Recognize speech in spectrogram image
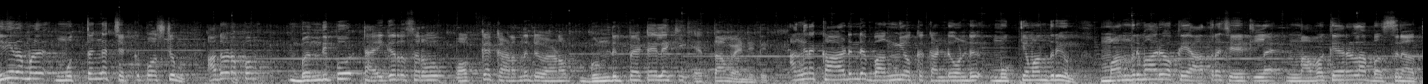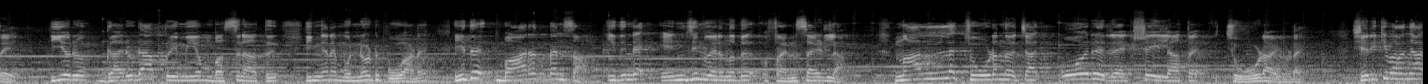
ഇനി നമ്മൾ മുത്തങ്ങ ചെക്ക് പോസ്റ്റും അതോടൊപ്പം ബന്ദിപ്പൂർ ടൈഗർ റിസർവും ഒക്കെ കടന്നിട്ട് വേണം ഗുണ്ടിൽപേട്ടയിലേക്ക് എത്താൻ വേണ്ടിയിട്ട്. അങ്ങനെ കാടിന്റെ ഭംഗിയൊക്കെ കണ്ടുകൊണ്ട് മുഖ്യമന്ത്രിയും മന്ത്രിമാരും ഒക്കെ യാത്ര ചെയ്തിട്ടുള്ള നവകേരള ബസ്സിനകത്തെ ഈ ഒരു ഗരുഡ പ്രീമിയം ബസ്സിനകത്ത് ഇങ്ങനെ മുന്നോട്ട് പോവാണ്. ഇത് ഭാരത് ബെൻസാണ് ഇതിന്റെ എൻജിൻ വരുന്നത് ഫ്രണ്ട് സൈഡിലാണ് നല്ല ചൂടെന്ന് വെച്ചാൽ ഒരു രക്ഷയില്ലാത്ത ചൂടാണ് ഇവിടെ. ശരിക്കും പറഞ്ഞാൽ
